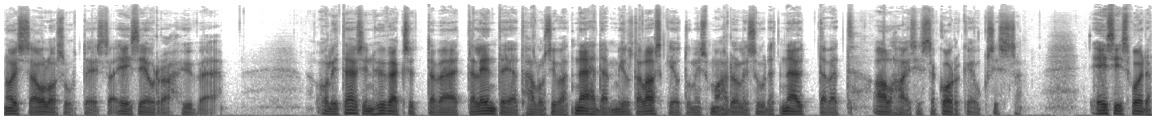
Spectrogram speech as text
noissa olosuhteissa ei seuraa hyvää. Oli täysin hyväksyttävää, että lentäjät halusivat nähdä, miltä laskeutumismahdollisuudet näyttävät alhaisissa korkeuksissa. Ei siis voida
